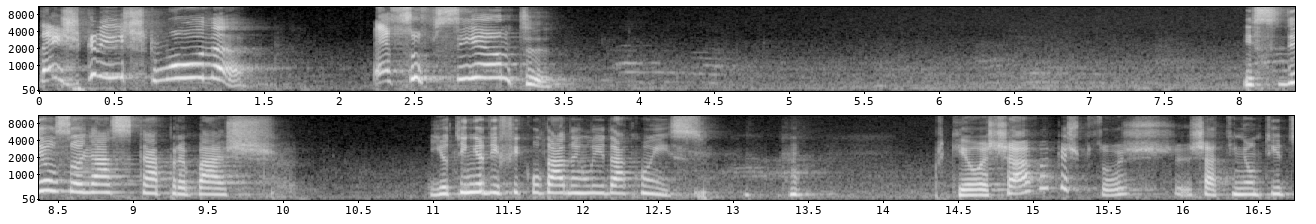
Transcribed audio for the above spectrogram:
Tens Cristo, muda! É suficiente! E se Deus olhasse cá para baixo, e eu tinha dificuldade em lidar com isso, porque eu achava que as pessoas já tinham tido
